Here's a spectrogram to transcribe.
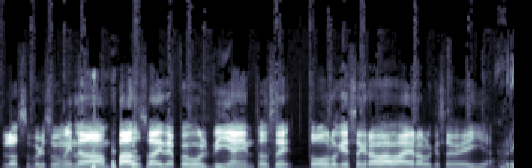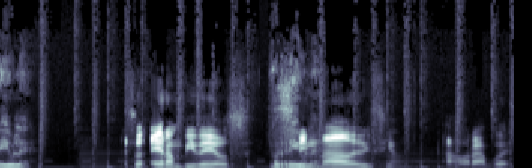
Los super zoom in le daban pausa y después volvían. Entonces todo lo que se grababa era lo que se veía. Horrible. Eso eran videos Horrible. sin nada de edición. Ahora pues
